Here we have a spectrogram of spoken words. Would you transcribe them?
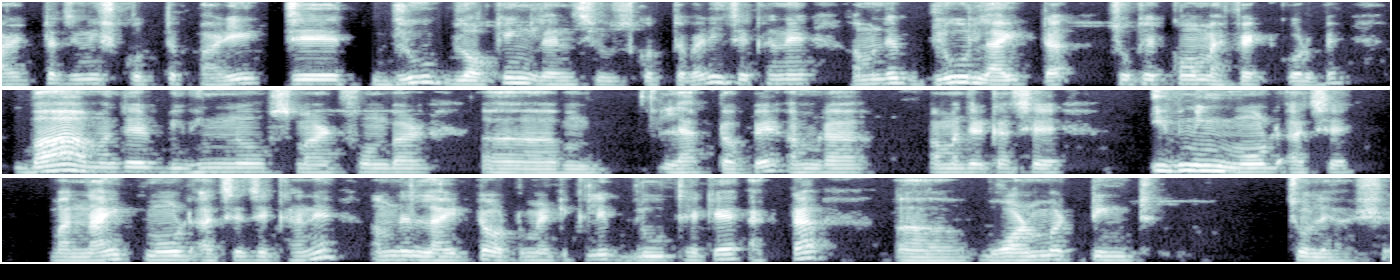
আরেকটা জিনিস করতে পারি যে ব্লু ব্লকিং লেন্স ইউজ করতে পারি, যেখানে আমাদের ব্লু লাইটটা চোখে কম এফেক্ট করবে, বা আমাদের বিভিন্ন স্মার্টফোন বা ল্যাপটপে আমরা আমাদের কাছে ইভিনিং মোড আছে বা নাইট মোড আছে যেখানে আমাদের লাইটটা অটোমেটিক্যালি ব্লু থেকে একটা ওয়ার্মার টিন্ট চলে আসে,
